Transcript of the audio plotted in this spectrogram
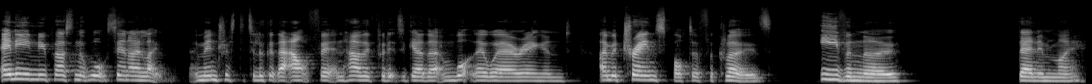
any new person that walks in. I like i'm interested to look at their outfit and how they've put it together and what they're wearing. And i'm a train spotter for clothes even though then in my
